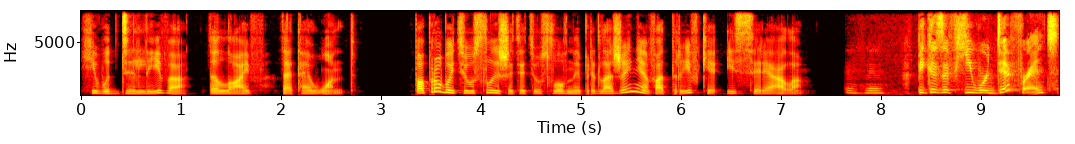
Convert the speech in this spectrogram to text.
he would deliver the life that I want. Попробуйте услышать эти условные предложения в отрывке из сериала. Because if he were different,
